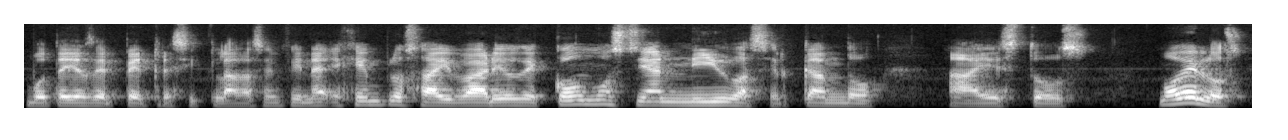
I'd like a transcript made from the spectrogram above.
botellas de PET recicladas. En fin, ejemplos hay varios de cómo se han ido acercando a estos modelos.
